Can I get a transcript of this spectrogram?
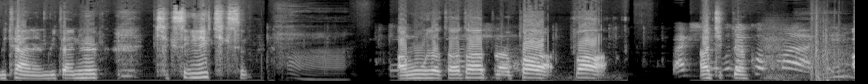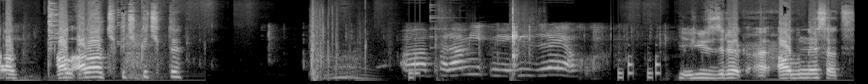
Bir tane, bir tane yok. Çıksın inek çıksın. Amu ta ta ta pa pa. Bak şimdi bu çıktı. da kopma vakti. Al. Al al al çıktı çıktı çıktı. Aa param yetmiyor. 100 lira yok. 100 lira yok. Al bunları sat.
